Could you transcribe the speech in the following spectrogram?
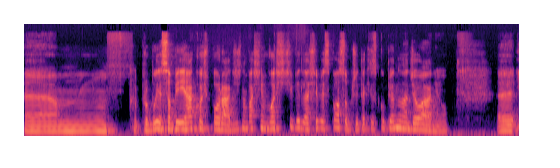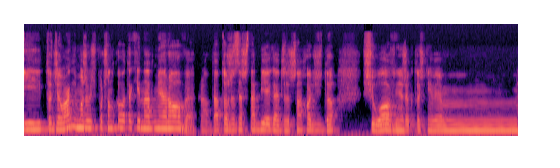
um, próbuje sobie jakoś poradzić, no właśnie właściwy dla siebie sposób, czyli taki skupiony na działaniu. E, I to działanie może być początkowo takie nadmiarowe, prawda? To, że zaczyna biegać, że zaczyna chodzić do siłowni, że ktoś, nie wiem,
